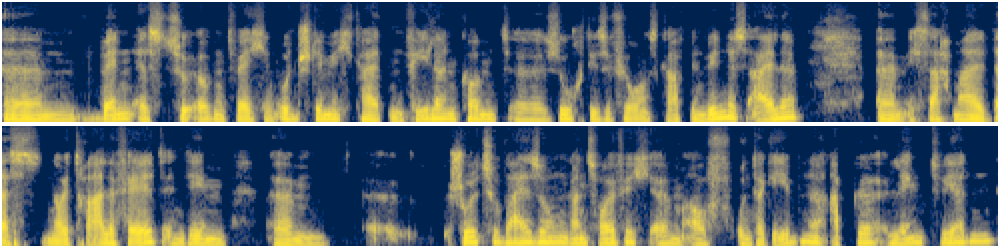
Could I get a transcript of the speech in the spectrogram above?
ähm, wenn es zu irgendwelchen Unstimmigkeiten, Fehlern kommt, äh, sucht diese Führungskraft in Windeseile, ähm, ich sag mal, das neutrale Feld, in dem ähm, äh, Schuldzuweisungen ganz häufig ähm, auf Untergebene abgelenkt werden,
